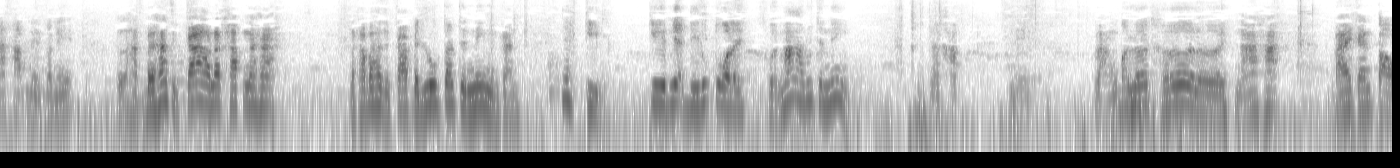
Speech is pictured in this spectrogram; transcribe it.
นะครับเนี่ยตัวนี้รหัสเบอร์ 59 นะครับนะฮะนะครับเบอร์ 59 เป็นลูกเจ้าเจนนิ่งเหมือนกันเนี่ยกรีบกรีบเนี่ยดีทุกตัวเลยสวยมากลูกเจนนิ่งนะครับนี่หลังเบลเลอร์เทอร์เลยนะฮะไปกันต่อ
